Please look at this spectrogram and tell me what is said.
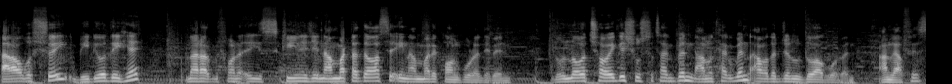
তারা অবশ্যই ভিডিও দেখে আপনারা এই স্ক্রিনে যে নাম্বারটা দেওয়া আছে, এই নাম্বারে কল করে দেবেন। ধন্যবাদ সবাইকে, সুস্থ থাকবেন, ভালো থাকবেন, আমাদের জন্য দোয়া করবেন। আল্লাহ হাফিজ।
